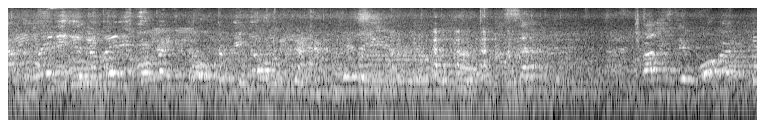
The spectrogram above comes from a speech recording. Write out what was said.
And the lady, and the lady opened the window. But if the woman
